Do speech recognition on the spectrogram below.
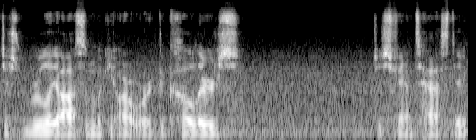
Just really awesome looking artwork. The colors, just fantastic.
